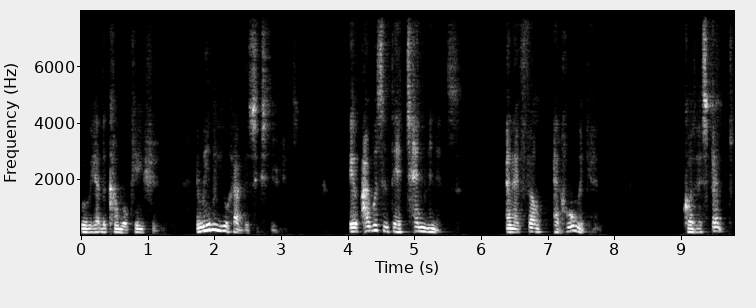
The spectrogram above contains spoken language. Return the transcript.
where we had the convocation, and maybe you have this experience. It, I wasn't there 10 minutes and I felt at home again because I spent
